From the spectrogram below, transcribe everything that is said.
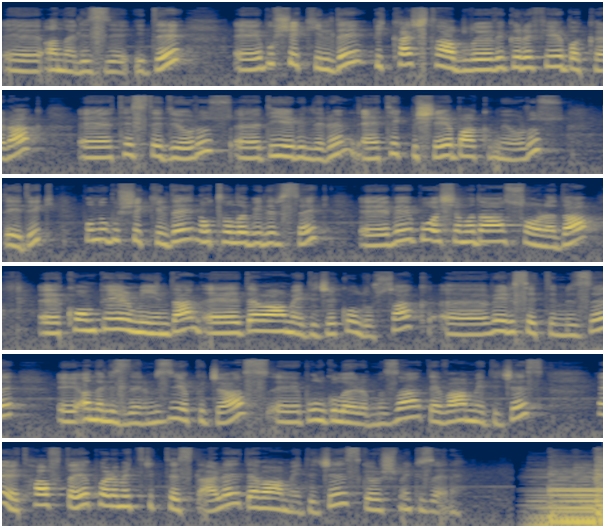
e, analizi idi. E, bu şekilde birkaç tabloya ve grafiğe bakarak e, test ediyoruz e, diyebilirim. E, tek bir şeye bakmıyoruz dedik. Bunu bu şekilde not alabilirsek e, ve bu aşamadan sonra da e, Compare Me'den e, devam edecek olursak e, veri setimizi, e, analizlerimizi yapacağız. E, bulgularımıza devam edeceğiz. Evet haftaya parametrik testlerle devam edeceğiz. Görüşmek üzere. Müzik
